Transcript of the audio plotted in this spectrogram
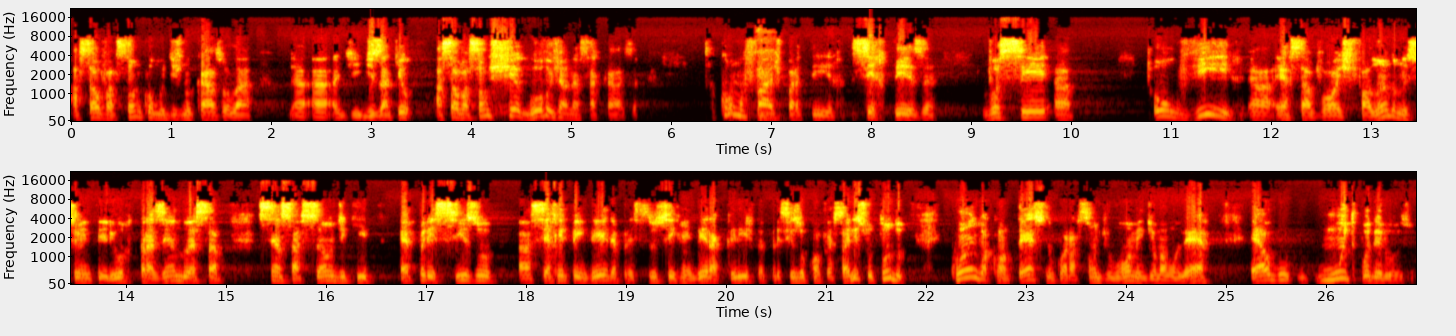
A salvação, como diz no caso lá a, a, de, de Zaqueu, a salvação chegou já nessa casa. Como faz para ter certeza? Você ah, ouvir essa voz falando no seu interior, trazendo essa sensação de que é preciso se arrepender, é preciso se render a Cristo, é preciso confessar. Isso tudo, quando acontece no coração de um homem, de uma mulher, é algo muito poderoso.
